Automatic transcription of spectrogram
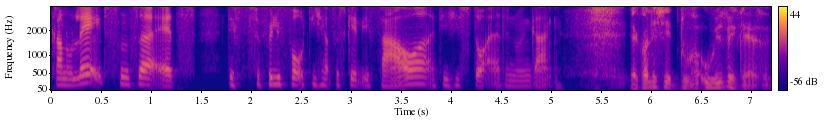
granulat, sådan så at det selvfølgelig får de her forskellige farver og de historier, det nu engang. Jeg kan godt lige se, at du har udviklet, altså,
